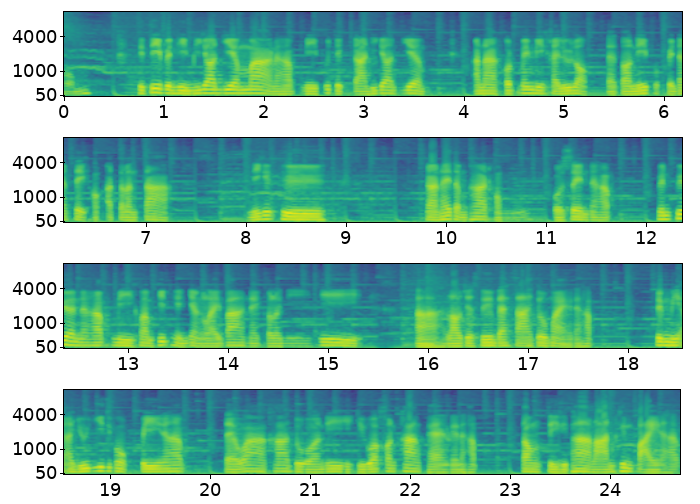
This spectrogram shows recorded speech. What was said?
ผมซิตี้เป็นทีมที่ยอดเยี่ยมมากนะครับ มีผู้จัดการที่ยอดเยี่ยม อนาคตไม่มีใครรู้หรอก แต่ตอนนี้ผมเป็นนักเตะของอัตแลนตานี่ก็คือการให้สัมภาษณ์ของโกเซนนะครับ เพื่อนๆนะครับ มีความคิดเห็นอย่างไรบ้างในกรณีที่เราจะซื้อแบ็กซ้ายตัวใหม่นะครับ ซึ่งมีอายุ 26 ปีนะครับ แต่ว่าค่าตัวนี่ถือว่าค่อนข้างแพงเลยนะครับ ต้อง 45 ล้านขึ้นไปนะครับ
